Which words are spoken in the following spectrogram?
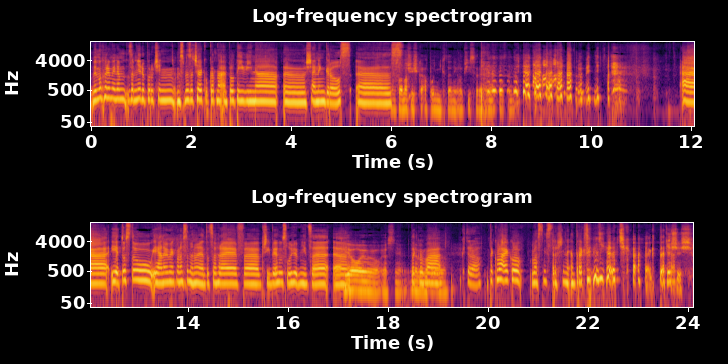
mimochodem jenom za mě doporučení, my jsme začali koukat na Apple TV na uh, Shining Girls. Uh, Tam s, Selma Šiška a Poník, to je nejlepší seriál. Promiň. a je to s tou, já nevím, jak ona se jmenuje, to, co hraje v eh, příběhu služebnice. Jo, jo, jo, jasně. Taková- Nevím, ale- Která? Taková jako vlastně strašně neatraktivní herečka, která, Těšiš.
